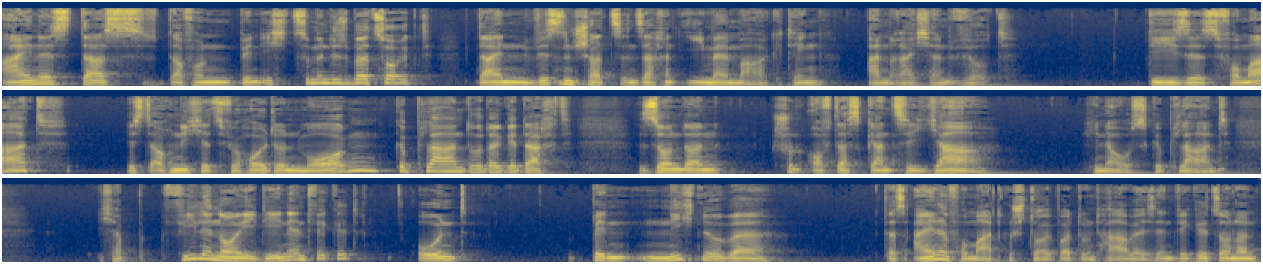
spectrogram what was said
Eines, das, davon bin ich zumindest überzeugt, deinen Wissensschatz in Sachen E-Mail-Marketing anreichern wird. Dieses Format ist auch nicht jetzt für heute und morgen geplant oder gedacht, sondern schon auf das ganze Jahr hinaus geplant. Ich habe viele neue Ideen entwickelt und bin nicht nur über das eine Format gestolpert und habe es entwickelt, sondern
